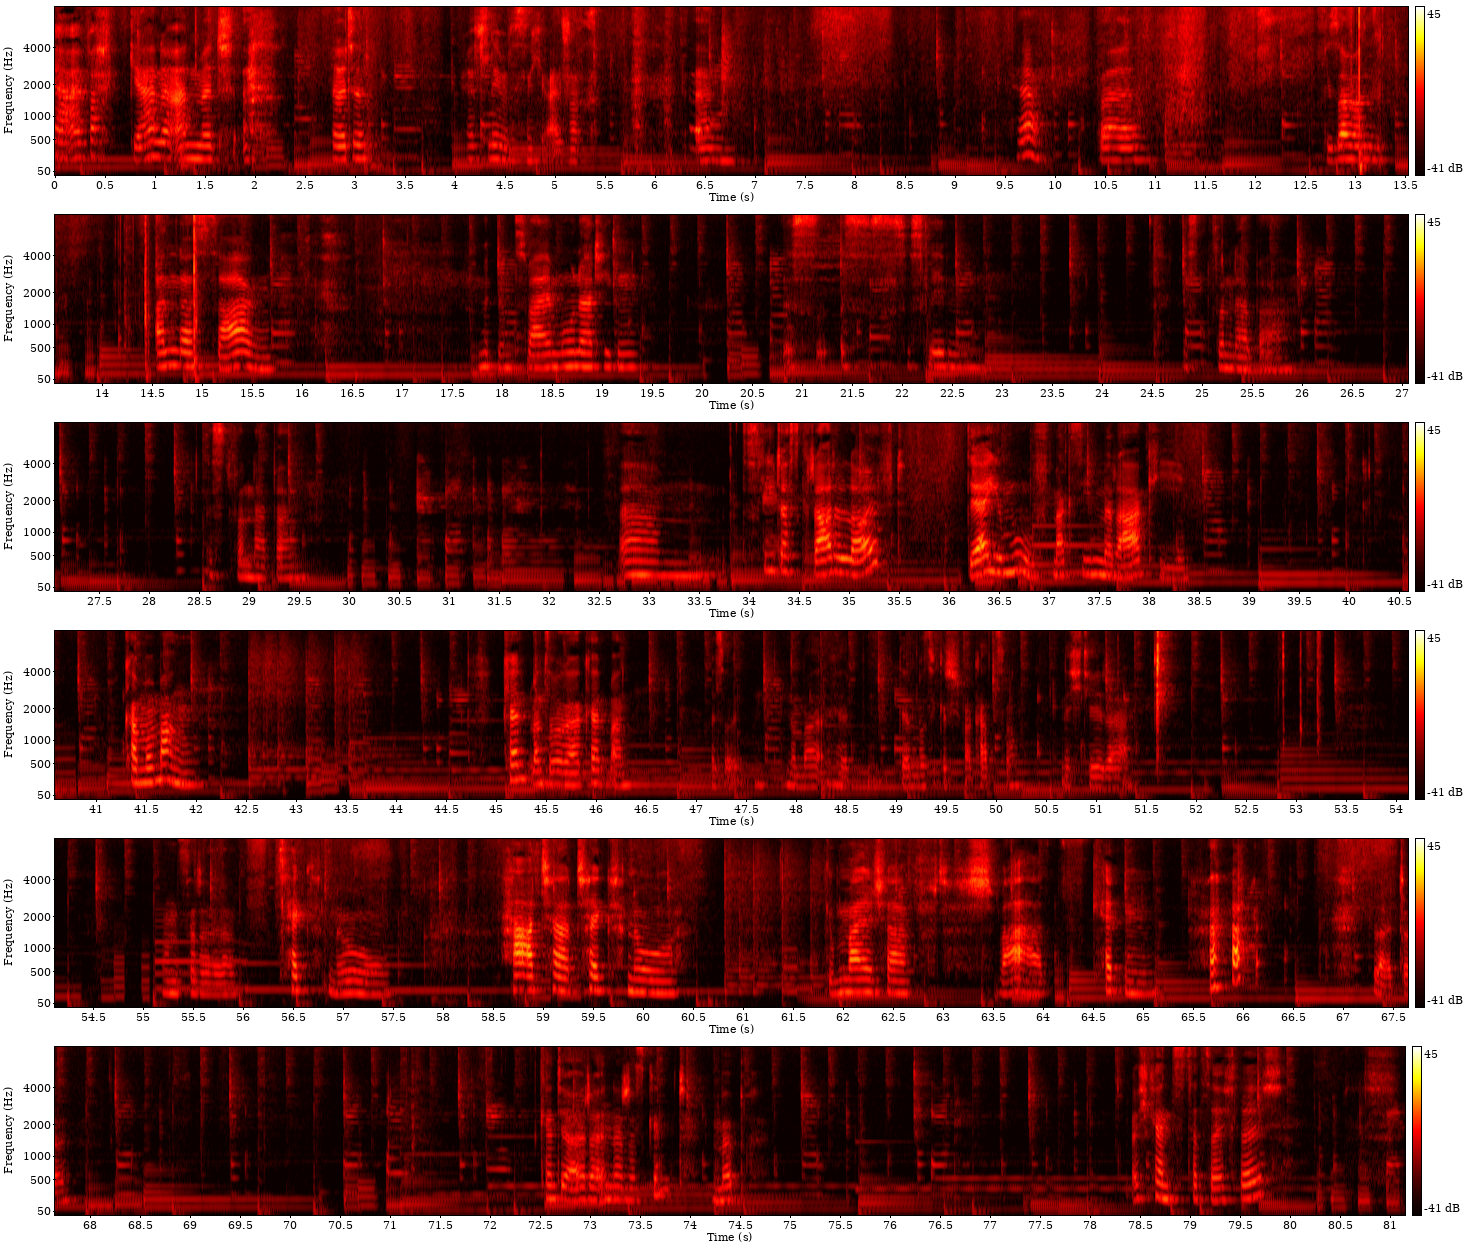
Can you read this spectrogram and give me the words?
ja einfach gerne an mit, ach, Leute, das Leben ist nicht einfach. Ähm, ja, weil, wie soll man anders sagen? Mit einem zweimonatigen ist, ist, ist das Leben ist wunderbar. Ist wunderbar. Ähm, das Lied, das gerade läuft, Dare You Move, Maxim Meraki. Kann man machen. Kennt man sogar, kennt man. Also normal, der Musikgeschmack hat so. Nicht jeder. Unsere Techno, harter Techno, Gemeinschaft, Schwarz, Ketten. Leute. Kennt ihr euer inneres Kind? Möp. Ich kenne es tatsächlich.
